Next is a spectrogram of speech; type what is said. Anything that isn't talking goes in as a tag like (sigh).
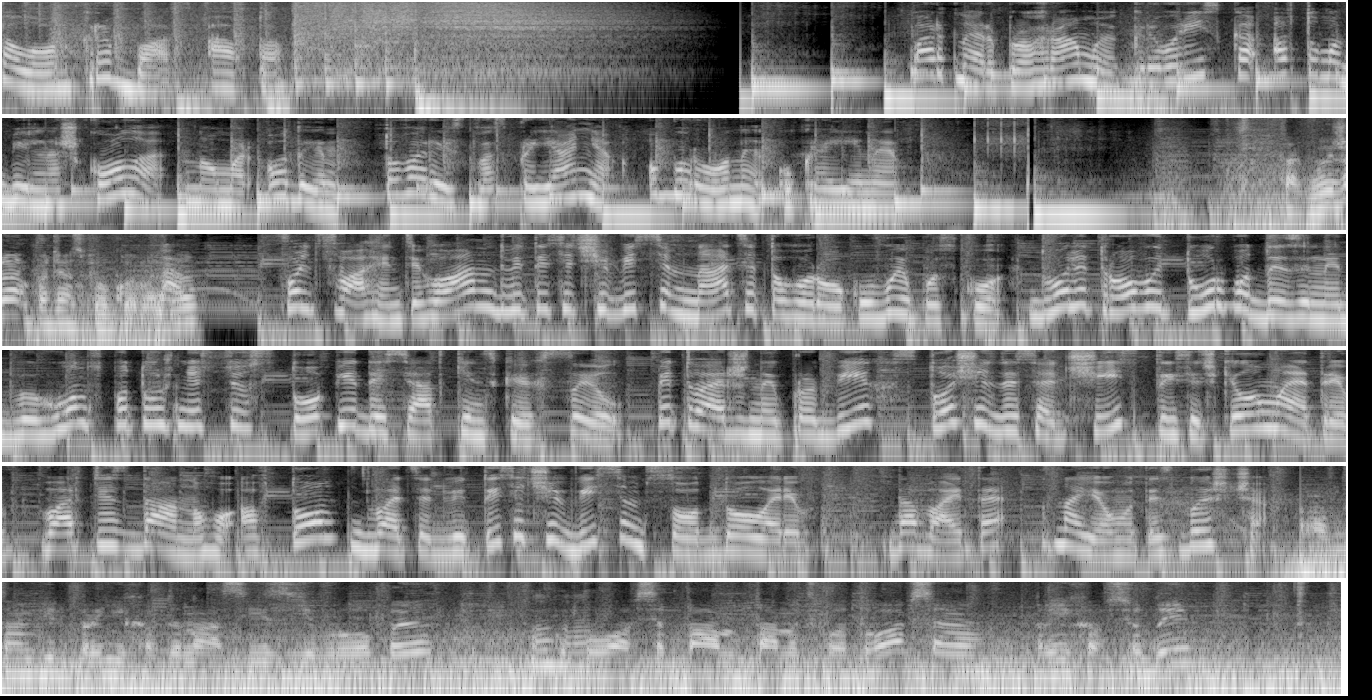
Автосалон Кривбас Авто. Партнер програми Криворізька автомобільна школа номер 1 Товариства сприяння оборони України. Так, виїжджаємо, потім спілкуємося. Volkswagen Tiguan 2018 року випуску. Дволітровий турбодизельний двигун з потужністю 150 кінських сил. Підтверджений пробіг 166 тисяч кілометрів. Вартість даного авто 22 тисячі 800 доларів. Давайте знайомитись ближче. Автомобіль приїхав до нас із Європи, купувався там, там експлуатувався, приїхав сюди.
